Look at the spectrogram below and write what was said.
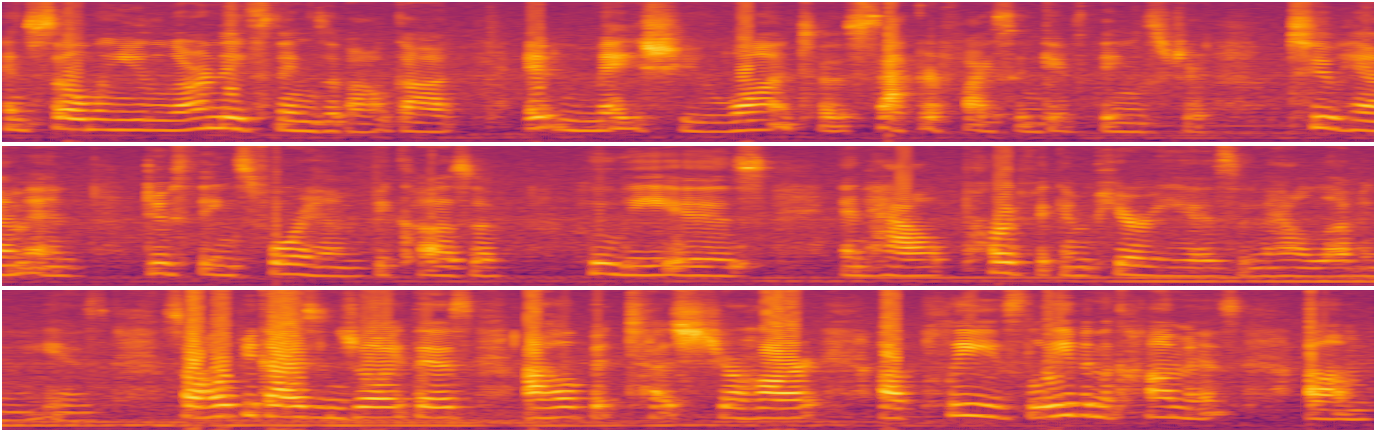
And so when you learn these things about God, it makes you want to sacrifice and give things to, to Him and do things for Him because of who He is and how perfect and pure He is and how loving He is. So I hope you guys enjoyed this. I hope it touched your heart. Uh, please leave in the comments. Um,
